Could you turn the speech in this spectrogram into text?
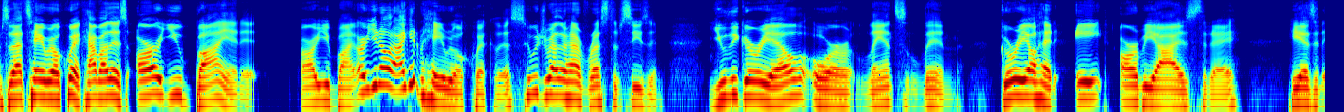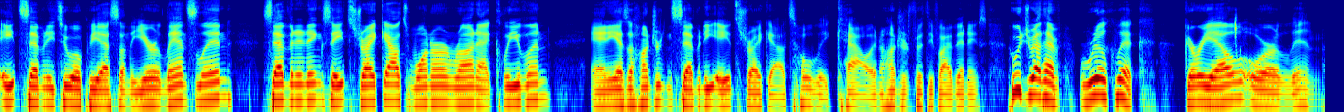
So that's hey real quick. How about this? Are you buying it? Are you buying? Or you know what? I can hey real quick this. Who would you rather have rest of season? Yuli Gurriel or Lance Lynn? Gurriel had eight RBIs today. He has an 872 OPS on the year. Lance Lynn, seven innings, eight strikeouts, one earned run at Cleveland, and he has 178 strikeouts. Holy cow, in 155 innings. Who would you rather have, real quick, Gurriel or Lynn?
